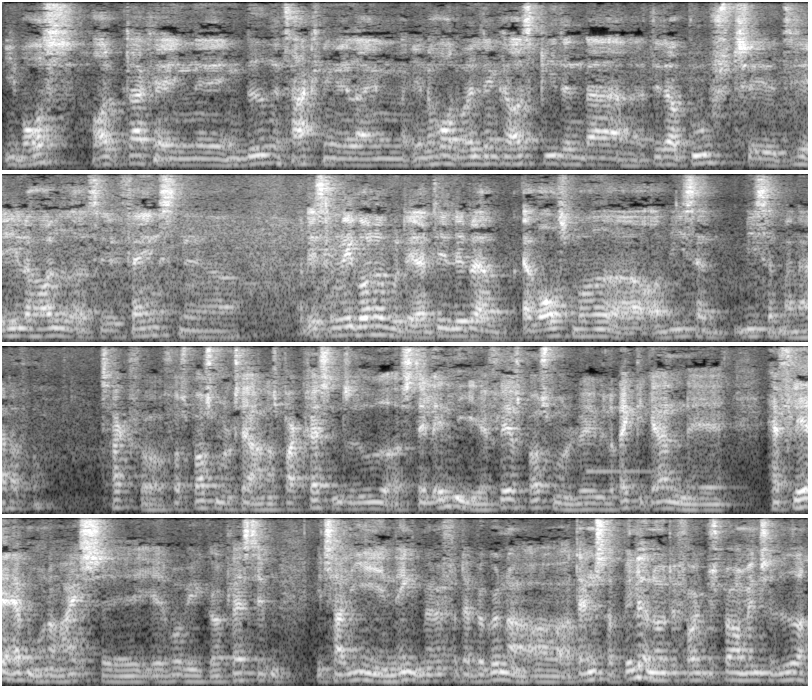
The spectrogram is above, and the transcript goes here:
i vores hold, der kan en, øh, en vidende takling eller en, en hård duel, den kan også give den der, det der boost til, til hele holdet og til fansene. Og, og det skal man ikke undervurdere. Det er lidt af, af vores måde at, at vise, at, vise, at man er der for. Tak for, for spørgsmålet til Anders Bak Christensen ud og stille endelig øh, flere spørgsmål. Vi vil rigtig gerne uh, have flere af dem undervejs, uh, hvor vi gør plads til dem. Vi tager lige en enkelt med, for der begynder at, at danne sig billeder noget, det folk vi spørger om indtil videre.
